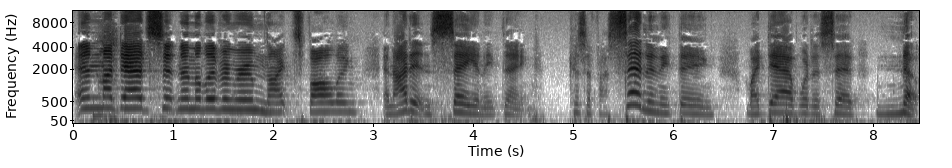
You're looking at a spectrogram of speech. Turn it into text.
And my dad's sitting in the living room, night's falling, and I didn't say anything because if I said anything, my dad would have said, "No,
